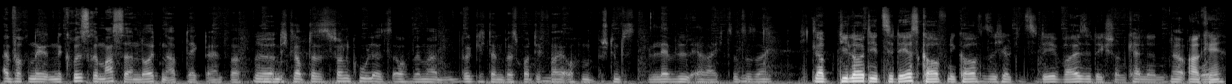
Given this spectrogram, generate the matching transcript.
einfach eine, eine größere Masse an Leuten abdeckt einfach. Ja. Und ich glaube, dass es schon cool ist, auch wenn man wirklich dann bei Spotify auch ein bestimmtes Level erreicht sozusagen. Ich glaube, die Leute, die CDs kaufen, die kaufen sich halt die CD, weil sie dich schon kennen. Ja. Okay. Und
